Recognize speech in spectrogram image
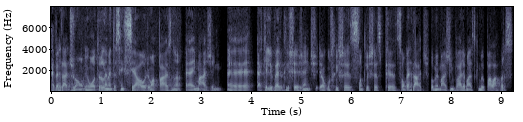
É verdade, João. E um outro elemento essencial de uma página é a imagem. É, é, aquele velho clichê, gente. E alguns clichês são clichês porque são verdade. Uma imagem vale mais do que mil palavras.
